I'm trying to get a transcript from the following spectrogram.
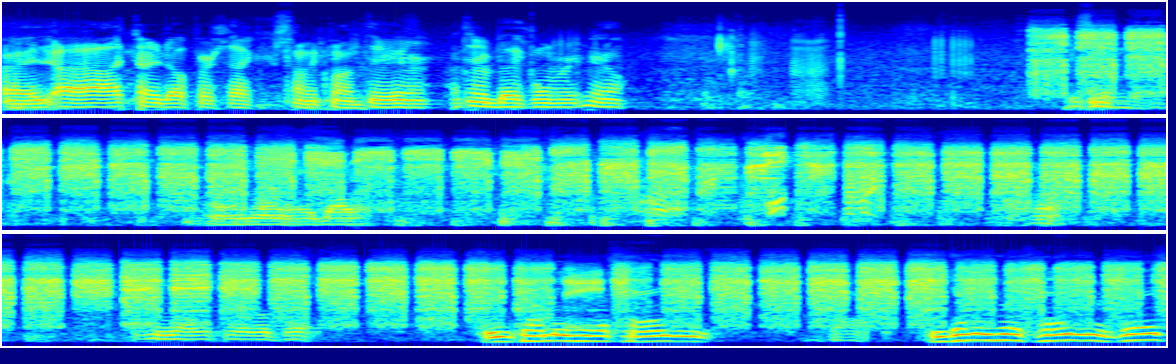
Alright, uh, I'll turn it off for a second. Come on through here. I'll turn it back on right now. Coming back. I don't know about it. Can you tell me who was hanging? Yeah. Can you tell me who was hanging the bridge?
